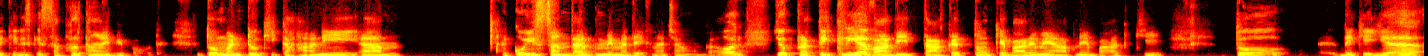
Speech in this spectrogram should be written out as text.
लेकिन इसकी सफलताएँ भी बहुत है। तो मंटो की कहानी को इस संदर्भ में मैं देखना चाहूँगा। और जो प्रतिक्रियावादी ताकतों के बारे में आपने बात की तो देखिए, यह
